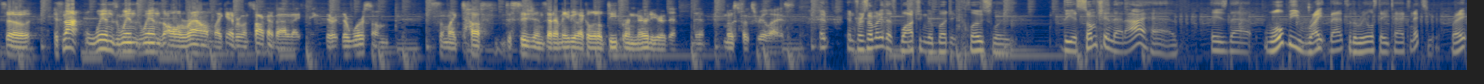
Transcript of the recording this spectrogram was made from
So it's not wins, wins, wins all around like everyone's talking about it. I think there there were some some like tough decisions that are maybe like a little deeper and nerdier than, than most folks realize. And, and for somebody that's watching the budget closely, the assumption that I have is that we'll be right back to the real estate tax next year, right?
